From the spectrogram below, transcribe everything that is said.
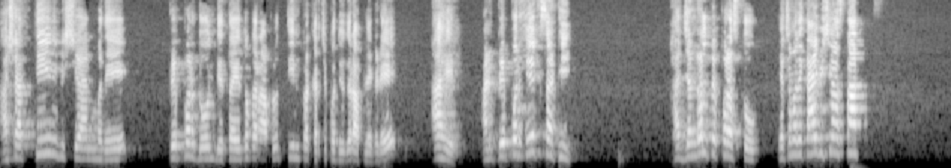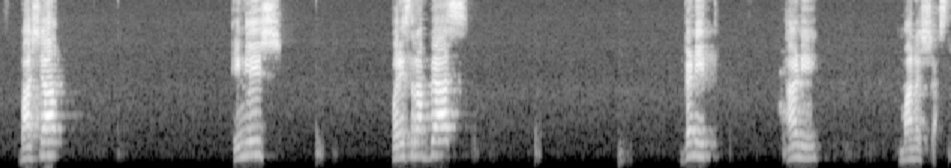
अशा तीन विषयांमध्ये पेपर दोन देता येतो कारण आपण तीन प्रकारचे पदवीधर आपल्याकडे आहेत. आणि पेपर एक साठी हा जनरल पेपर असतो. याच्यामध्ये काय विषय असतात? भाषा इंग्लिश परिसराभ्यास गणित आणि मानसशास्त्र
